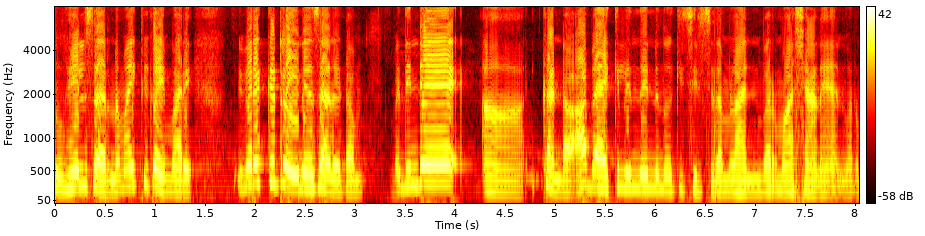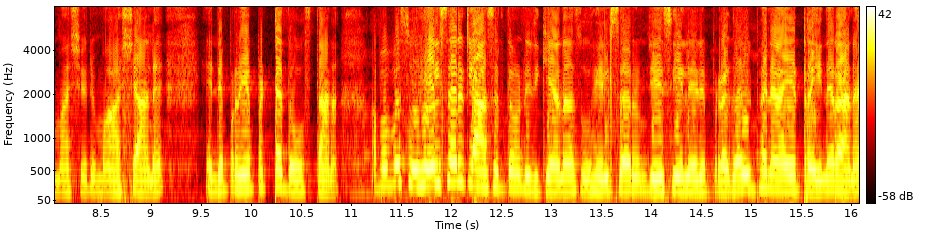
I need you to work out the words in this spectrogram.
സുഹേൽ സാറിന് മൈക്ക് കൈമാറി. ഇവരൊക്കെ ട്രെയിനേഴ്സാണ് കേട്ടോ അപ്പം ഇതിന്റെ ആ കണ്ടോ ആ ബാക്കിൽ നിന്ന് എന്നെ നോക്കി ചിരിച്ചത് നമ്മൾ അൻവർ മാഷാണ്. അൻവർ മാഷ് ഒരു മാഷാണ്. എന്റെ പ്രിയപ്പെട്ട ദോസ്താണ്. അപ്പോൾ ഇപ്പോൾ സുഹേൽ സാർ ക്ലാസ് എടുത്തുകൊണ്ടിരിക്കുകയാണ്. സുഹേൽ സാറും ജെ സി ഒരു പ്രഗത്ഭനായ ട്രെയിനറാണ്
